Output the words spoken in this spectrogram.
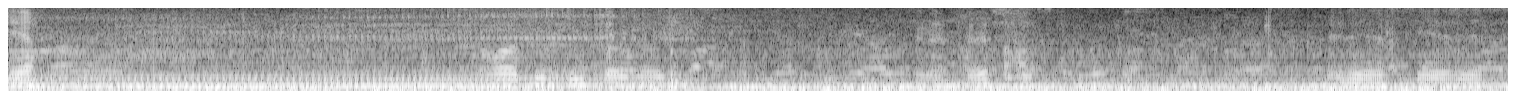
Yeah. A lot of people do play those. And that fish is cool. It is. Yeah, it is.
